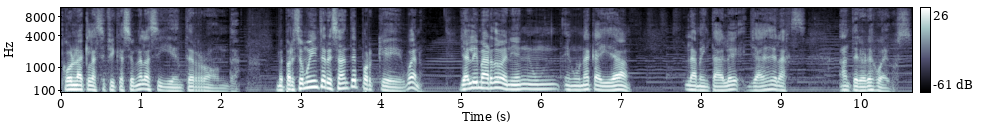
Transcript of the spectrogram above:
con la clasificación a la siguiente ronda. Me pareció muy interesante porque bueno ya Limardo venía en, una caída lamentable ya desde los anteriores juegos.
